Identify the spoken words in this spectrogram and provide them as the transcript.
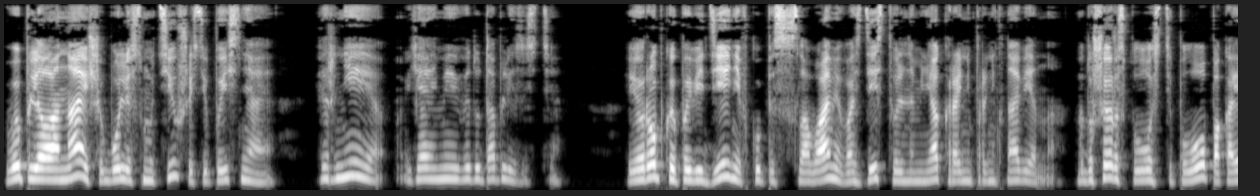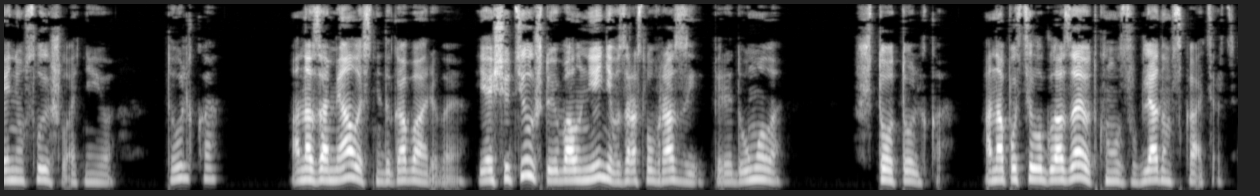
Выплела она, еще более смутившись и поясняя. Вернее, я имею в виду до близости. Ее робкое поведение вкупе со словами воздействовали на меня крайне проникновенно. На душе расплылось тепло, пока я не услышала от нее. Только... Она замялась, не договаривая. Я ощутил, что ее волнение возросло в разы. Передумала. Что только. Она опустила глаза и уткнулась взглядом в скатерть.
